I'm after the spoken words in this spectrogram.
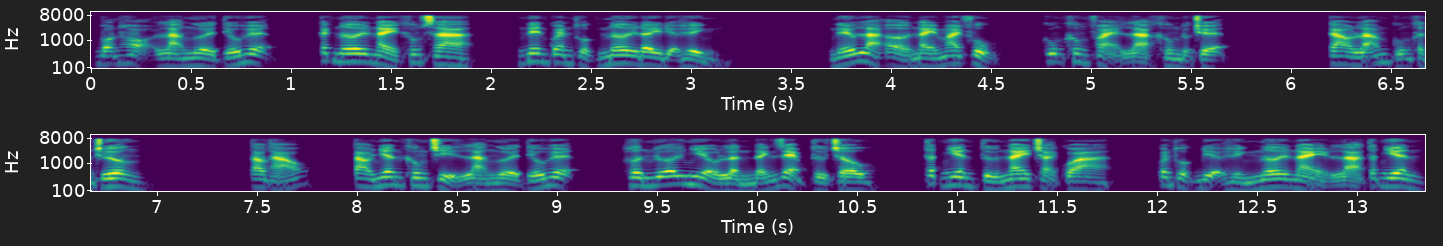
Bọn họ là người tiếu huyện, cách nơi này không xa, nên quen thuộc nơi đây địa hình. Nếu là ở này mai phục, cũng không phải là không được chuyện. Cao lãm cũng khẩn trương. Tào tháo, tào nhân không chỉ là người tiếu huyện hơn nữa nhiều lần đánh dẹp từ châu, tất nhiên từ nay trải qua, quen thuộc địa hình nơi này là tất nhiên.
